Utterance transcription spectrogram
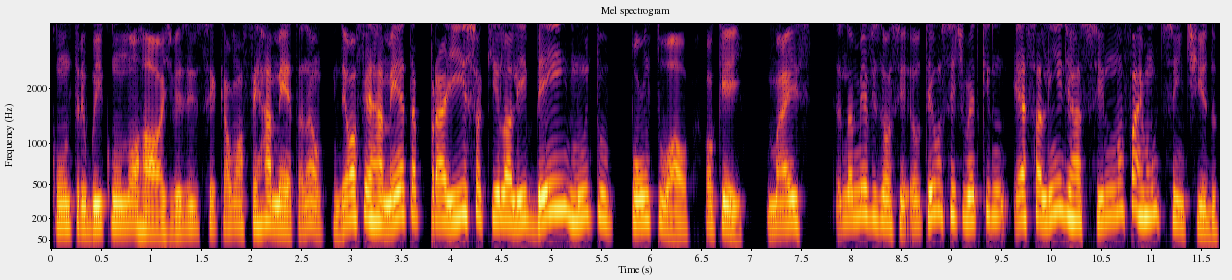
contribuir com o know-how. Às vezes você quer uma ferramenta. Não, me dê uma ferramenta para isso, aquilo ali, bem muito pontual. Ok, mas na minha visão, assim, eu tenho um sentimento que essa linha de raciocínio não faz muito sentido,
